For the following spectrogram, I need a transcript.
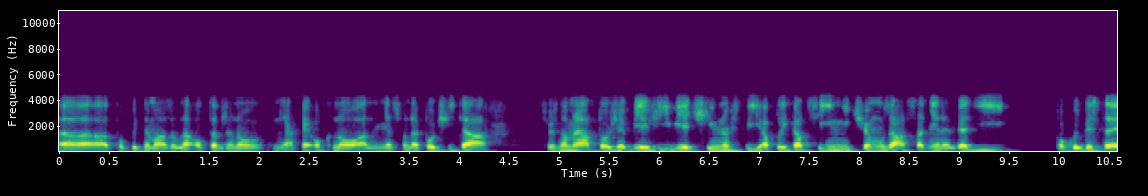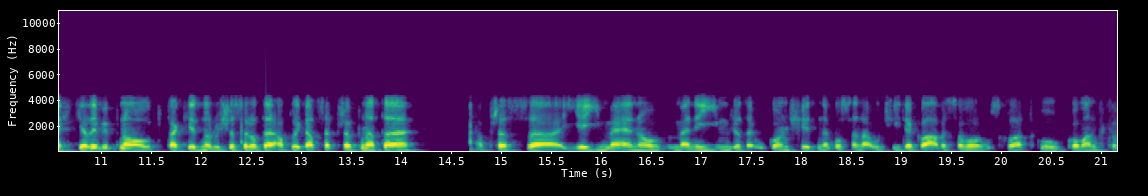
Eh, pokud nemá zrovna otevřenou nějaké okno a něco nepočítá, což znamená to, že běží větší množství aplikací, ničemu zásadně nevědí. Pokud byste je chtěli vypnout, tak jednoduše se do té aplikace přepnete a přes eh, její jméno v menu můžete ukončit nebo se naučíte klávesovou skladku Command Q.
